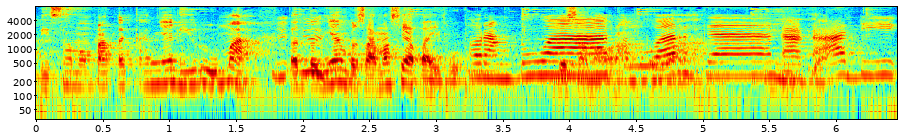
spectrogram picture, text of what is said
bisa mempraktekkannya di rumah. Tentunya bersama siapa ibu? Orang tua, Bersama orang tua. keluarga, Iya. kakak adik.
